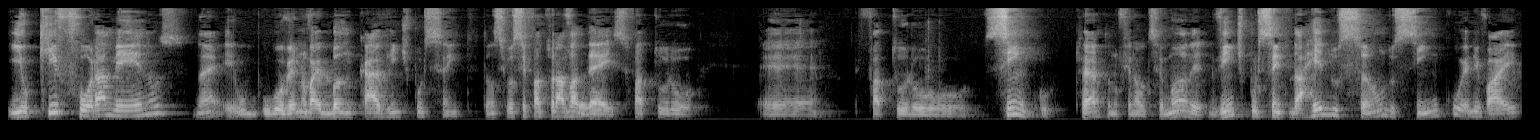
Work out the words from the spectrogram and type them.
e o que for a menos, né, o, o governo vai bancar 20%. Então, se você faturava 10, faturou, é, faturou 5, certo? No final de semana, 20% da redução dos 5 ele vai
